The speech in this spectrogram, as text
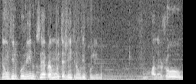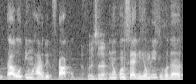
não vir pro Linux, né? Para muita gente não vir pro Linux. Não roda jogo e tal, ou tem um hardware fraco Pois é. e não consegue realmente rodar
